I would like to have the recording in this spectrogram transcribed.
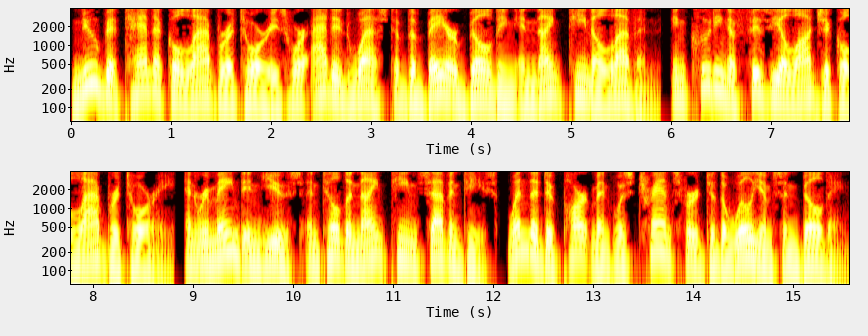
New botanical laboratories were added west of the Beyer Building in 1911, including a physiological laboratory, and remained in use until the 1970s, when the department was transferred to the Williamson Building.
